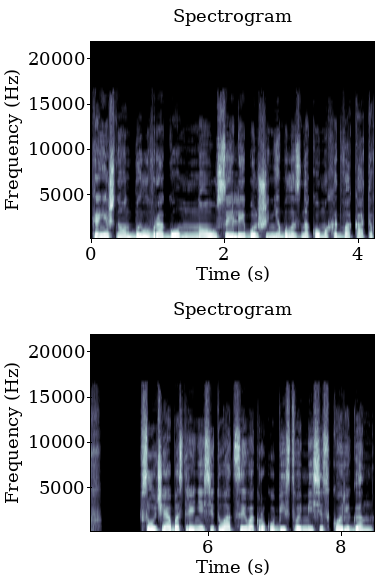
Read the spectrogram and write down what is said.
Конечно, он был врагом, но у Селли больше не было знакомых адвокатов. В случае обострения ситуации вокруг убийства миссис Корриган,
